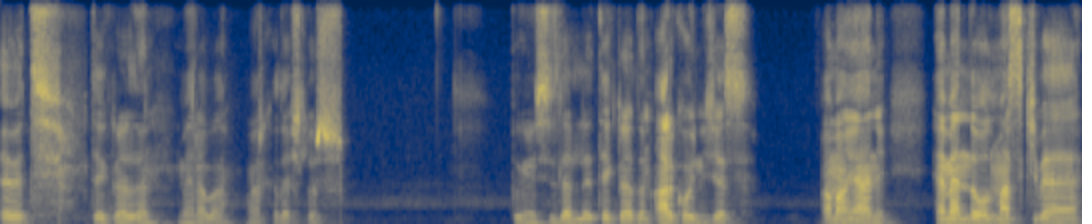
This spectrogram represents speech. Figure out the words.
Evet, tekrardan merhaba arkadaşlar. Bugün sizlerle tekrardan Ark oynayacağız. Ama yani hemen de olmaz ki be.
